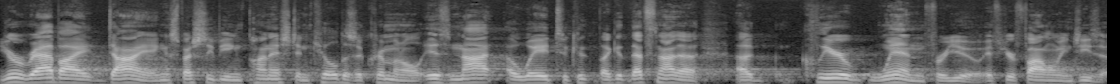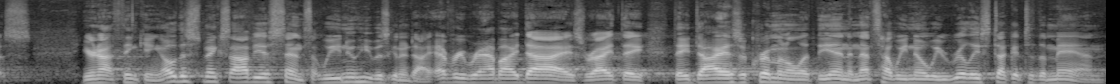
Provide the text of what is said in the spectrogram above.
Your rabbi dying, especially being punished and killed as a criminal, is not a way to, like, that's not a, a clear win for you if you're following Jesus. You're not thinking, oh, this makes obvious sense. We knew he was going to die. Every rabbi dies, right? They, they die as a criminal at the end, and that's how we know we really stuck it to the man.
